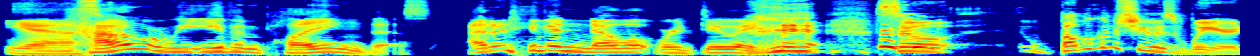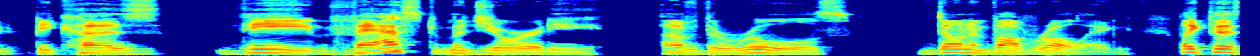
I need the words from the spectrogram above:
yeah. how are we even playing this? I don't even know what we're doing. so Bubblegumshoe is weird because the vast majority of the rules don't involve rolling like the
